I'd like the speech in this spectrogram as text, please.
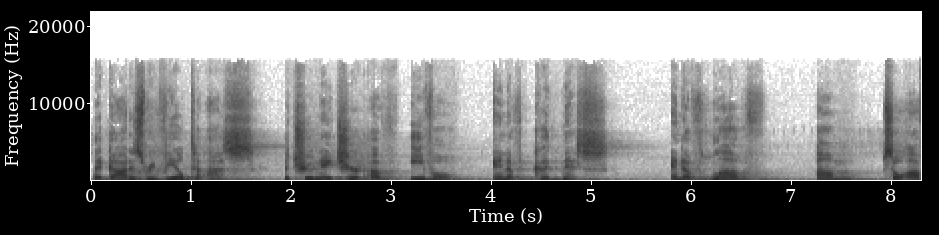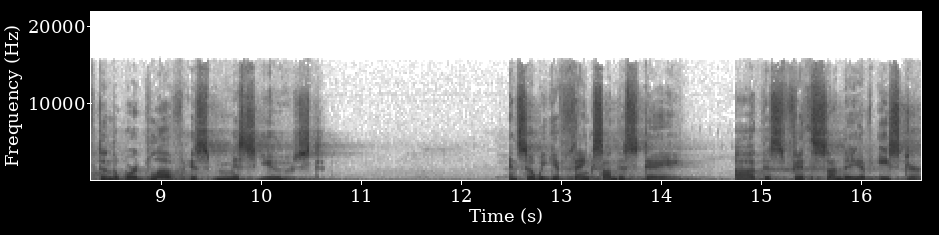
That God has revealed to us the true nature of evil and of goodness and of love. Um, so often the word love is misused. And so we give thanks on this day, uh, this fifth Sunday of Easter,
